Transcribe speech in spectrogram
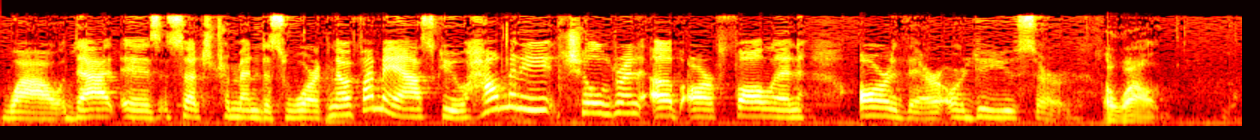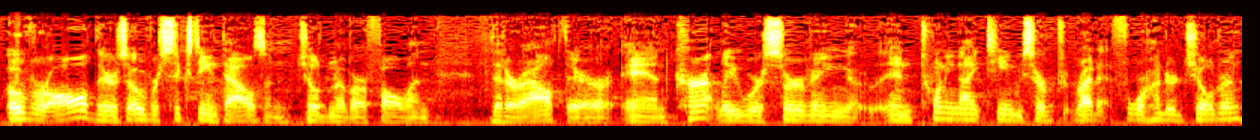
Wow, that is such tremendous work. Now, if I may ask you, how many children of our fallen are there or do you serve? Oh, wow. Overall, there's over 16,000 children of our fallen that are out there, and currently we're serving, in 2019, we served right at 400 children.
